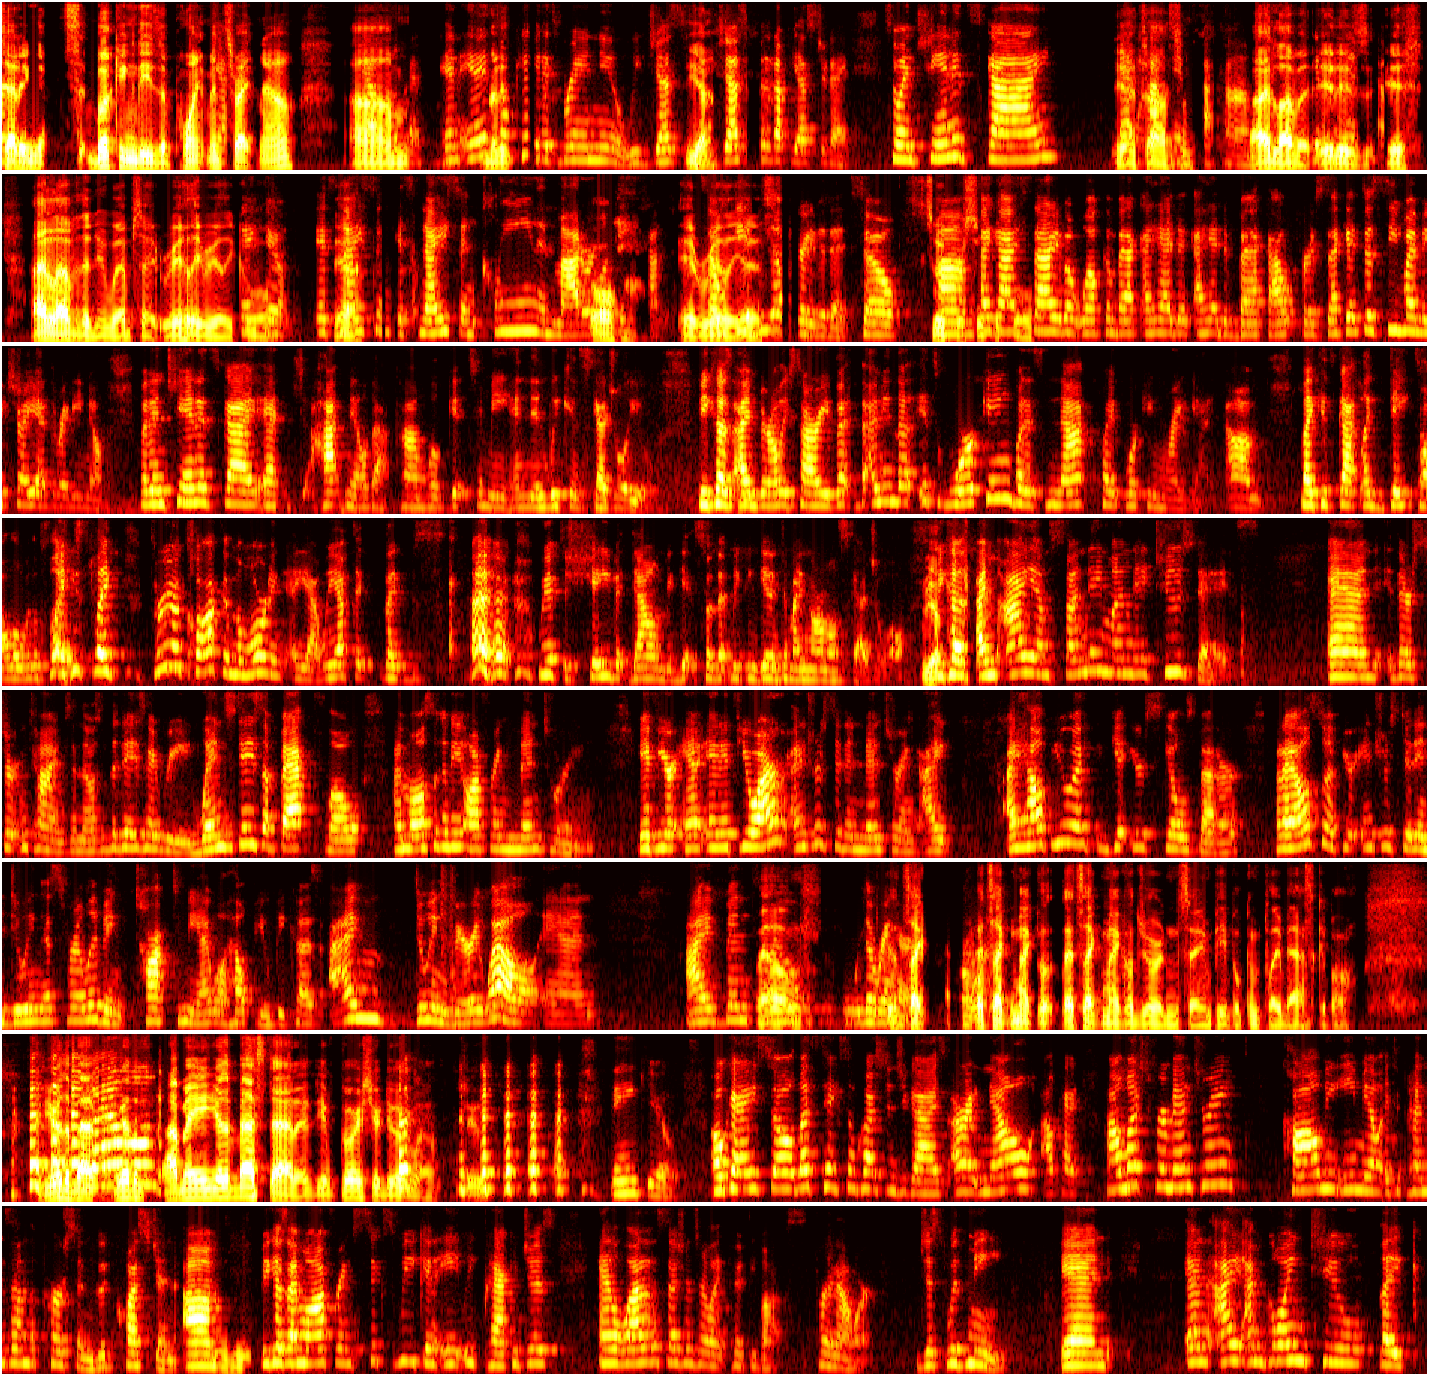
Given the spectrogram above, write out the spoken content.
setting booking these appointments right now Yeah, um okay. and, and it's but it- okay. It's brand new. We just Yeah. we just put it up yesterday. So Enchanted Sky. yeah it's awesome i love it it me is it, i love the new website really really Thank cool you. It's Yeah. nice and it's nice and clean and modern Oh, looking. It So really is. we upgraded it. So Super, um, super hi guys, cool. sorry about welcome back. I had to I had to back out for a second to see my make sure I had the right email. But enchanted sky at hotmail.com will get to me and then we can schedule you because I'm really sorry. But I mean the, it's working, but it's not quite working right yet. Um, like it's got like dates all over the place, like three o'clock in the morning. Uh, Yeah, we have to like we have to shave it down to get so that we can get into my normal schedule. Yep. Because I'm I am Sunday, Monday, Tuesdays. And there's certain times, and those are the days I read. Wednesday's a backflow. I'm also going to be offering mentoring. If you're and if you are interested in mentoring, I I help you uh, get your skills better. But I also, if you're interested in doing this for a living, talk to me. I will help you because I'm doing very well, and I've been through Well, the ringer. It's like that's like Michael. That's like Michael Jordan saying people can play basketball. You're the best. you're the. I mean, you're the best at it. Of course, you're doing well. Thank you. Okay, so let's take some questions, you guys. All right, now, okay, how much for mentoring? Call me, email. It depends on the person. Good question. Um, Mhm. because I'm offering six week and eight week packages, and a lot of the sessions are like fifty bucks for an hour, just with me. And and I I'm going to like,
